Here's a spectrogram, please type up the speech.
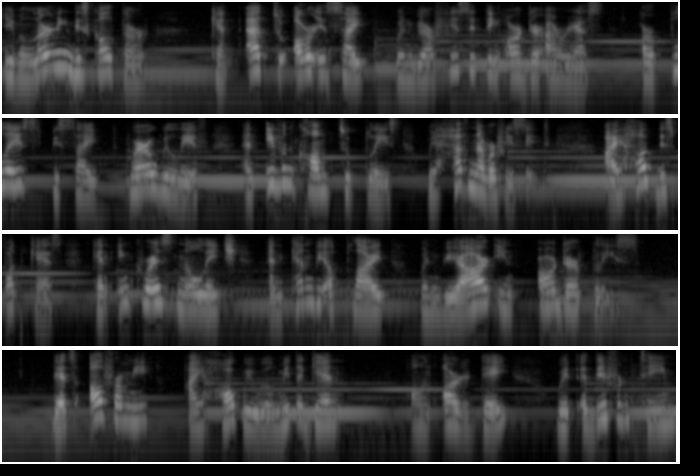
Even learning this culture can add to our insight when we are visiting other areas or place beside where we live and even come to place we have never visited. I hope this podcast can increase knowledge and can be applied when we are in other place. That's all from me. I hope we will meet again on other day with a different theme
